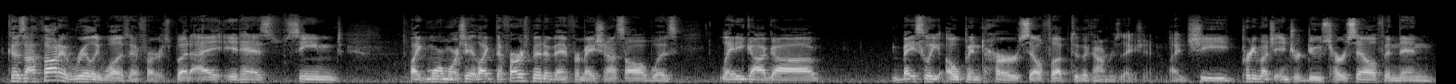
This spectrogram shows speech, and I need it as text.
because I thought it really was at first, but I it has seemed like more and more. Like the first bit of information I saw was Lady Gaga basically opened herself up to the conversation. Like she pretty much introduced herself, and then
